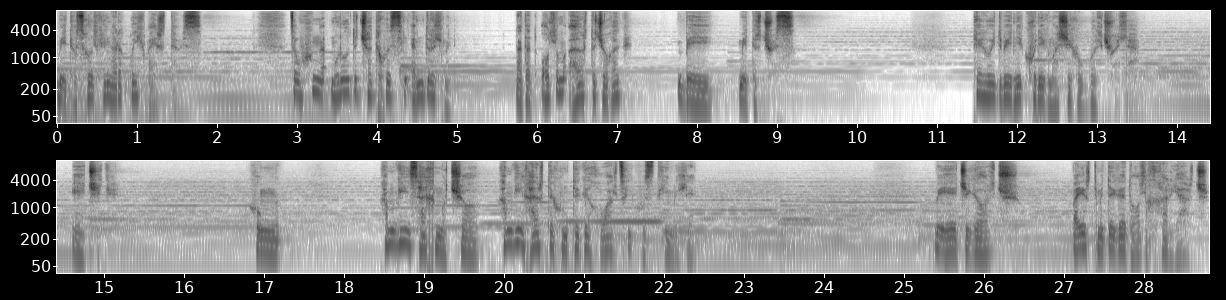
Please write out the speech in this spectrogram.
Би төсөөлхийн аргагүй их баяртай байсан. Зөвхөн мөрөөдөж чадах байсан амьдрал минь надад улам ойртож байгааг би мэдэрч байсан. Тэр үед би нэг хүнийг маш их өгүүлж байлаа ээжийг. Хүн хамгийн сайхан мөчөө хамгийн хайртай хүнтэйгээ хуваалцахыг хүсдэг юм лээ. Би ээжигээ олж баярт мэдээгээ дуулгахаар яарч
